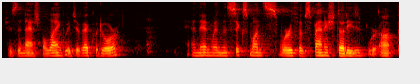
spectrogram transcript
which is the national language of Ecuador. And then, when the six months worth of Spanish studies were up,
